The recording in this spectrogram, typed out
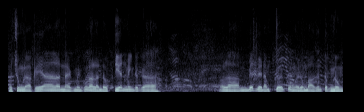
Nói chung là cái à, lần này mình cũng là lần đầu tiên mình được uh, đó là biết về đám cưới của người đồng bào dân tộc nùng.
